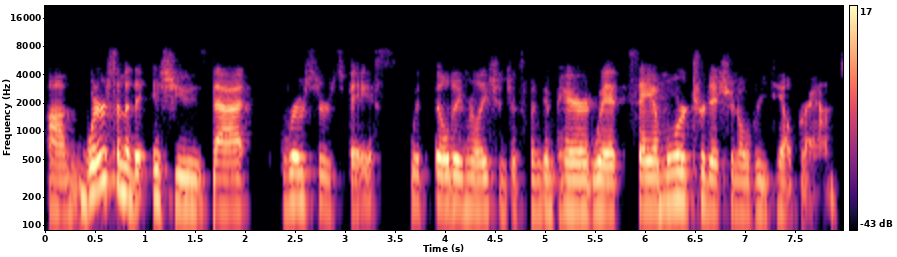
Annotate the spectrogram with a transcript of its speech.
Um, what are some of the issues that grocers face with building relationships when compared with, say, a more traditional retail brand?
